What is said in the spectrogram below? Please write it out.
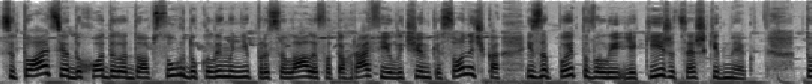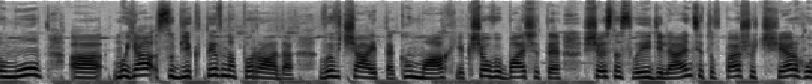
Ситуація доходила до абсурду, коли мені присилали фотографії личинки сонечка і запитували, який же це шкідник. Тому а, моя суб'єктивна порада: вивчайте комах. Якщо ви бачите щось на своїй ділянці, то в першу чергу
